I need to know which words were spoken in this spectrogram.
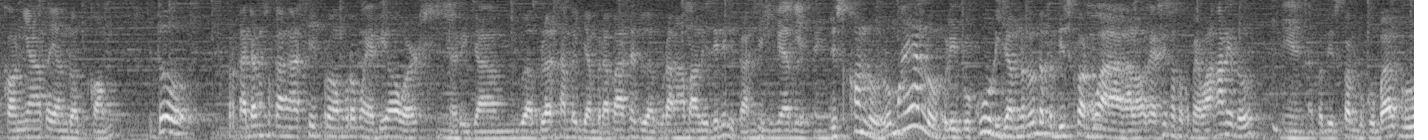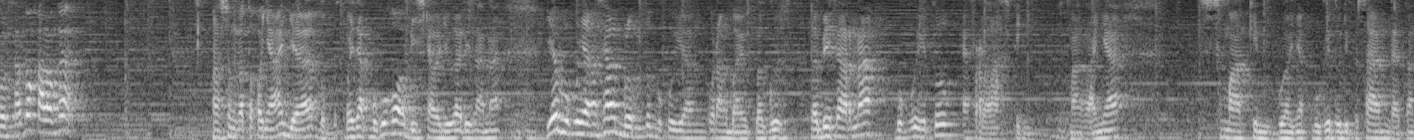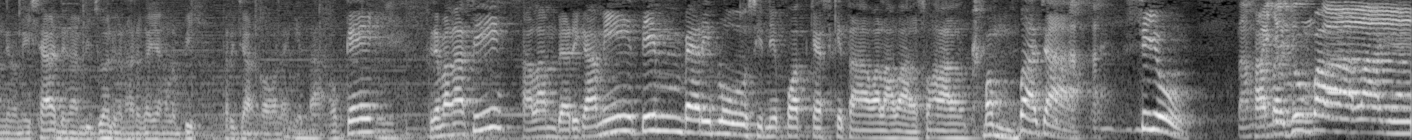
akunnya atau yang .com, itu terkadang suka ngasih promo-promo happy hours. Hmm. dari jam 12 sampai jam berapa saya juga kurang hafal di sini dikasih. Tiga biasanya. diskon loh lumayan loh beli buku di jam tertentu dapat diskon. Wah kalau saya sih suatu kemewahan itu. Iya. dapat diskon buku bagus. Atau kalau enggak langsung ke tokonya aja. Banyak buku kok di sel juga di sana. Ya buku yang sel belum tentu buku yang kurang baik bagus. Lebih karena buku itu everlasting. Makanya semakin banyak buku itu dipesan datang ke Indonesia dengan dijual dengan harga yang lebih terjangkau oleh kita. Oke terima kasih. Salam dari kami tim Peri Plus. Ini podcast kita awal-awal soal membaca. See you. Sampai sampai jumpa lagi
